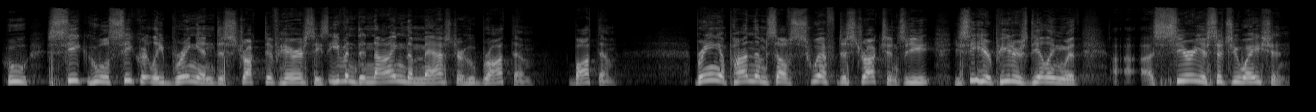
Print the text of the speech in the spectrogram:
Who, seek, who will secretly bring in destructive heresies, even denying the master who brought them bought them, bringing upon themselves swift destruction. So you, you see here, Peter's dealing with a, a serious situation,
